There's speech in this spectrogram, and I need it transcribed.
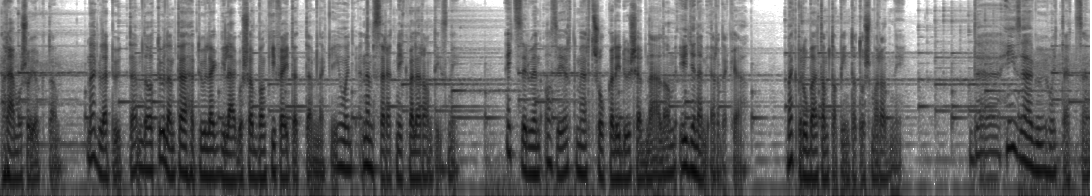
Rámosolyogtam. Meglepődtem, de a tőlem telhető legvilágosabban kifejtettem neki, hogy nem szeretnék vele randizni. Egyszerűen azért, mert sokkal idősebb nálam, így nem érdekel. Megpróbáltam tapintatos maradni. De hízelgő, hogy tetszem.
